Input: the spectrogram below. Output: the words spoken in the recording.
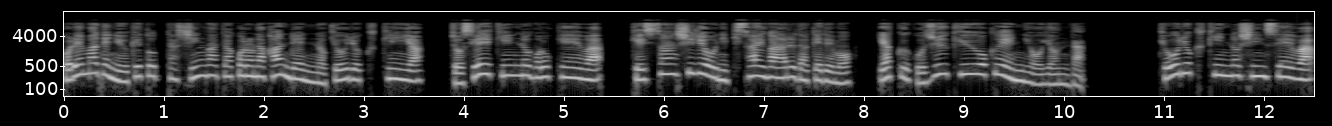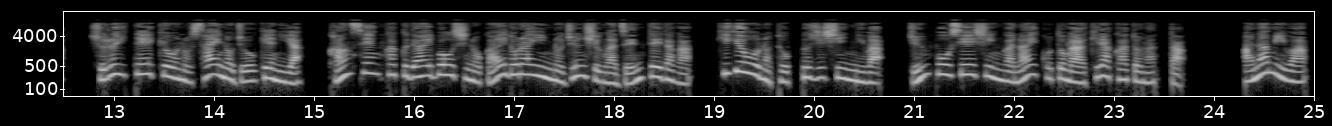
これまでに受け取った新型コロナ関連の協力金や助成金の合計は決算資料に記載があるだけでも約59億円に及んだ。協力金の申請は種類提供の際の条件や感染拡大防止のガイドラインの遵守が前提だが、企業のトップ自身には順法精神がないことが明らかとなった。アナミは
